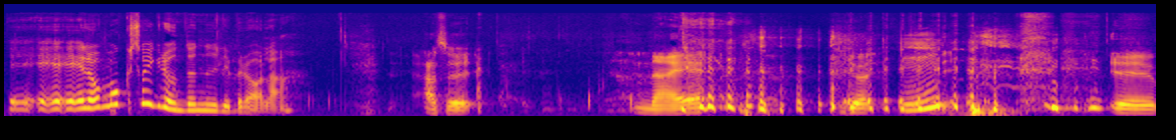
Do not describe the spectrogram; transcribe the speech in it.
eh, är de också i grunden nyliberala? Alltså, nej. Jag, mm.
